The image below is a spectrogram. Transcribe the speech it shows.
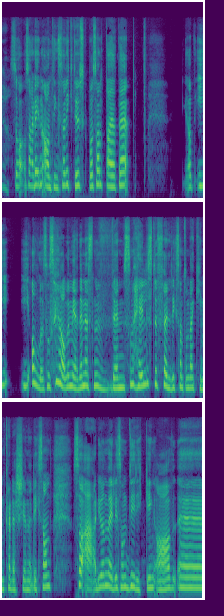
Ja. Så, så, er det en annen ting som er viktig å huske på, sant, er at, det, at i i alle sosiale medier, nesten hvem som helst du følger, ikke sant, om det er Kim Kardashian eller ikke sant, så er det jo en veldig sånn dyrking av eh,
